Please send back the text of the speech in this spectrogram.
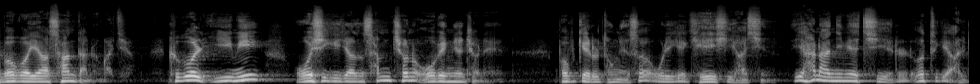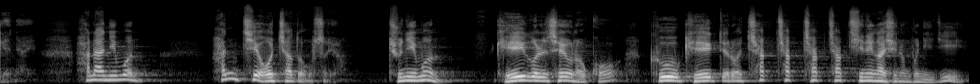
먹어야 산다는 거죠. 그걸 이미 오시기 전 3,500년 전에 법계를 통해서 우리에게 계시하신 이 하나님의 지혜를 어떻게 알겠냐. 하나님은 한채 오차도 없어요. 주님은 계획을 세워놓고 그 계획대로 착착착착 진행하시는 분이지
